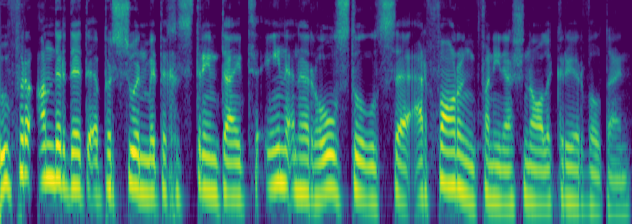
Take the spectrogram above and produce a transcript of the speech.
hoe verander dit 'n persoon met 'n gestremdheid en in 'n rolstoel se ervaring van die nasionale kreerwildtuin?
